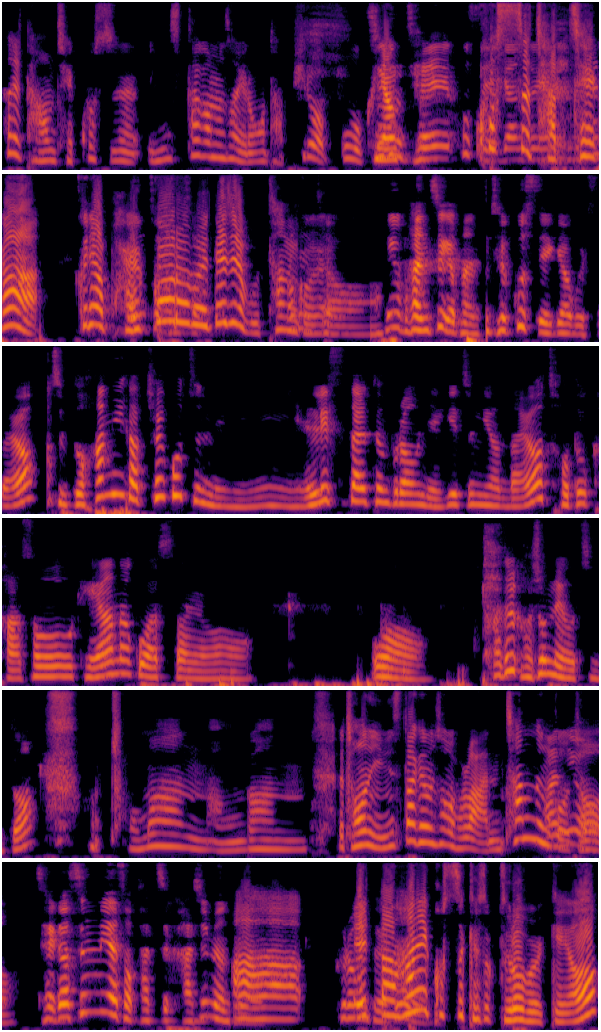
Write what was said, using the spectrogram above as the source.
사실 다음 제 코스는 인스타 감성 이런 거다 필요 없고 그냥 제 코스, 코스 자체가 그냥 발걸음을 떼지를 못하는 그렇죠. 거예요. 이거 반칙이야, 반칙. 제 코스 얘기하고 있어요. 지금 또 한이가 최고주님이 앨리스 달튼 브라운 얘기 중이었나요? 저도 가서 개안하고 왔어요. 와, 다들 가셨네요, 진짜. 어, 저만 안 간. 저는 인스타 감성을 별로 안 찾는 거죠. 제가 승리해서 같이 가시면 돼요. 아 그럼 일단 되고. 한이 코스 계속 들어볼게요.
